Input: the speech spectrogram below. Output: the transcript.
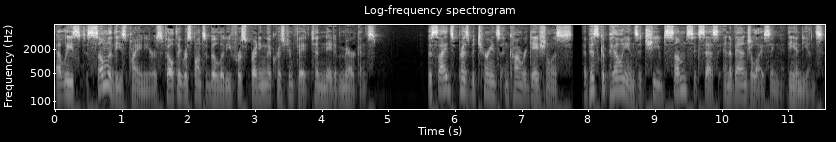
At least some of these pioneers felt a responsibility for spreading the Christian faith to Native Americans. Besides Presbyterians and Congregationalists, Episcopalians achieved some success in evangelizing the Indians.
